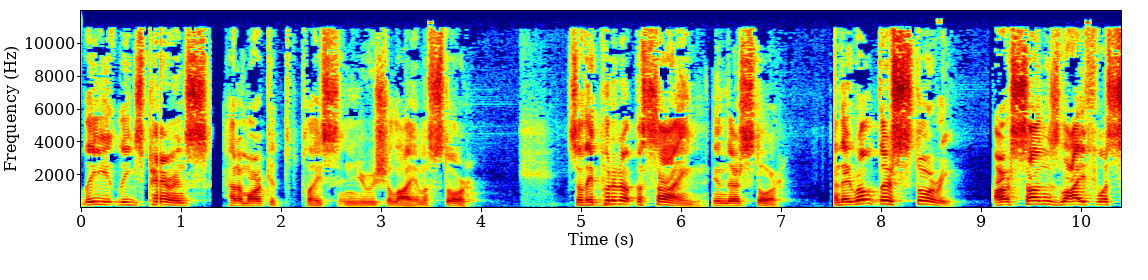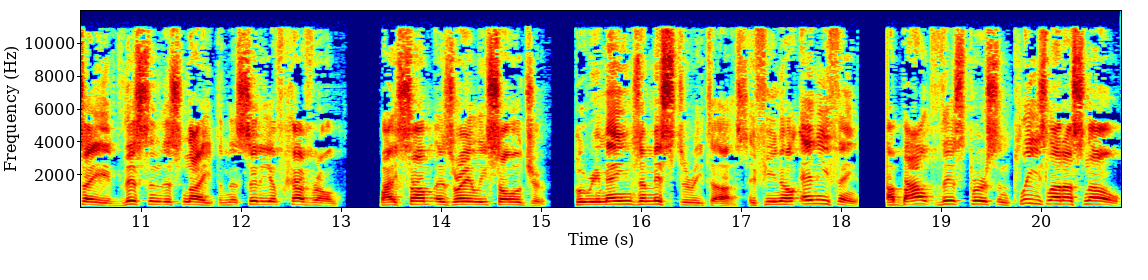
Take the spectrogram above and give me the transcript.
the, these parents had a marketplace in Jerusalem, a store. So they put it up a sign in their store. And they wrote their story. Our son's life was saved this and this night in the city of Hebron by some Israeli soldier who remains a mystery to us. If you know anything about this person, please let us know.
